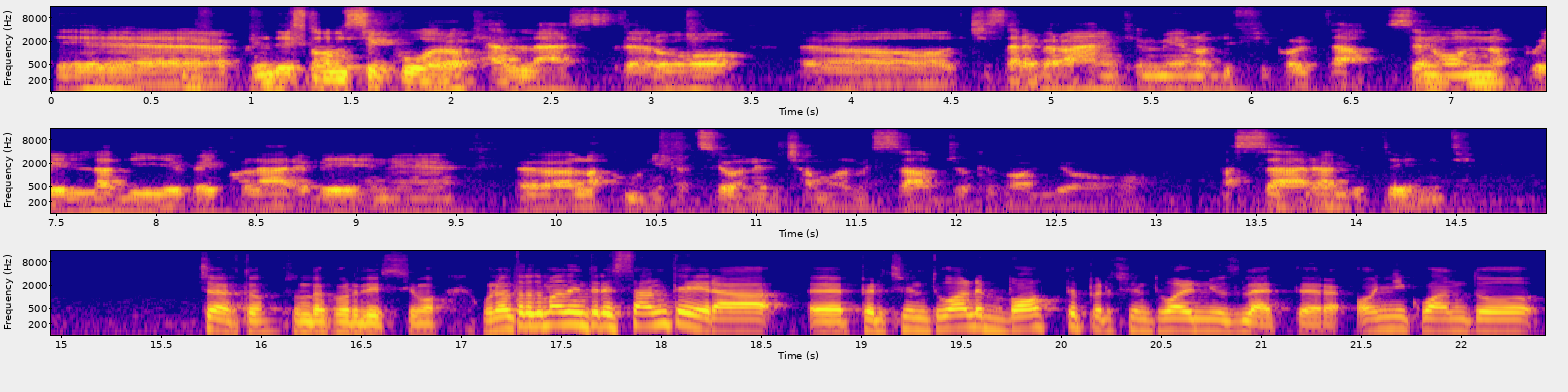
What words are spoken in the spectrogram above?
E quindi sono sicuro che all'estero Uh, ci sarebbero anche meno difficoltà, se non quella di veicolare bene uh, la comunicazione, diciamo, il messaggio che voglio passare agli utenti. Certo, sono d'accordissimo. Un'altra domanda interessante era eh, percentuale bot, percentuale newsletter. Ogni quanto,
